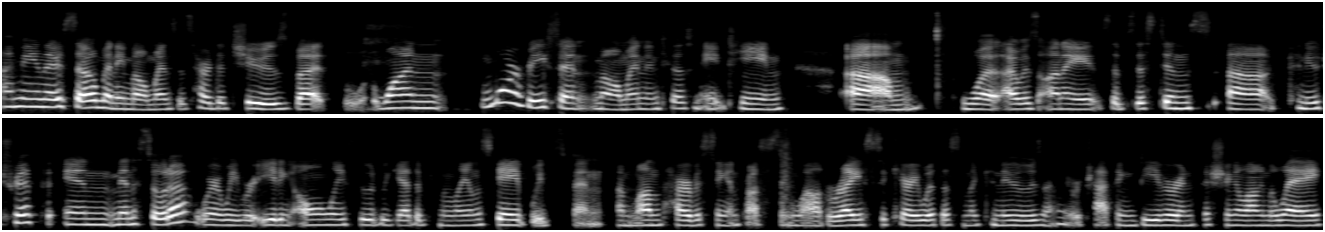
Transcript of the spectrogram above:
I mean, there's so many moments. It's hard to choose, but one more recent moment in 2018, um, what I was on a subsistence uh, canoe trip in Minnesota where we were eating only food we gathered from the landscape. We'd spent a month harvesting and processing wild rice to carry with us in the canoes, and we were trapping beaver and fishing along the way.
